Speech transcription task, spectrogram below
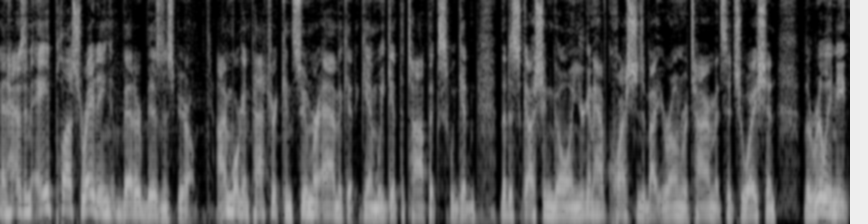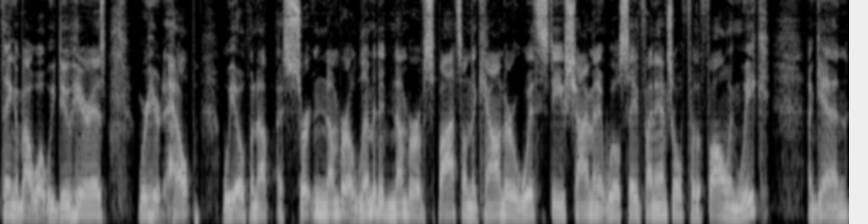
and has an A plus rating, Better Business Bureau. I'm Morgan Patrick, consumer advocate. Again, we get the topics, we get the discussion going. You're going to have questions about your own retirement situation. The really neat thing about what we do here is we're here to help. We open up a certain number, a limited number of spots on the calendar with Steve Shyman at Wilsave Financial for the following week. Again,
